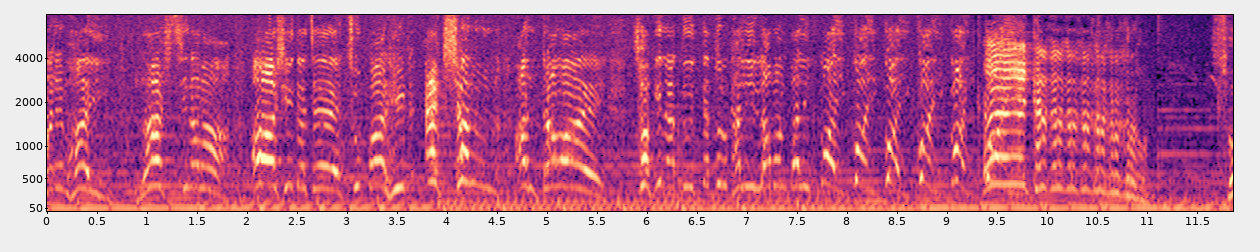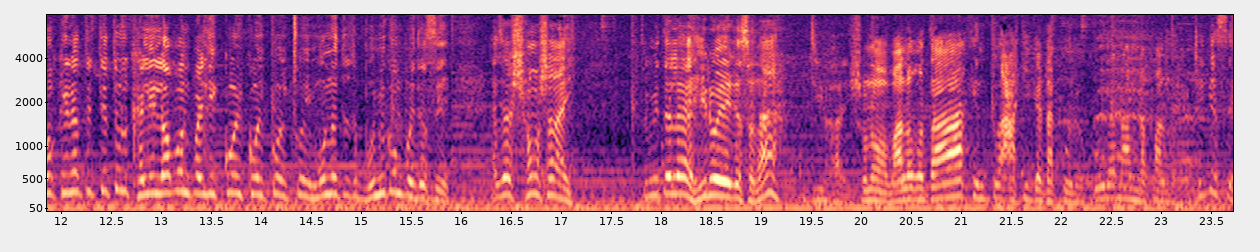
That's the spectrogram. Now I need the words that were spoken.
আরে ভাই লাস্ট সিনেমা আসিতেছে সুপার হিট অ্যাকশন আন্টামায় ছকিনা তুই তেতুল খালি লবণ পালি কই কই কই কই কই এই, খারা খারা খারা খারা খারা খারা সকিনা তুই তেঁতুল খালি লবণ পাইলি কই কই কই কই মনে হইতেছে ভূমিকম্প হইতেছে। আচ্ছা সমস্যা নাই। তুমি তাহলে হিরো হয়ে গেছো না? জি ভাই। শোনো ভালো কথা কিন্তু আকিকাটা কইরো কইরা নামটা পাল্টাই ঠিক আছে?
